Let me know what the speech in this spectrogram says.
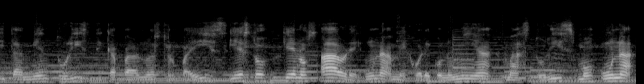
y también turística para nuestro país. Y esto que nos abre una mejor economía, más turismo, una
